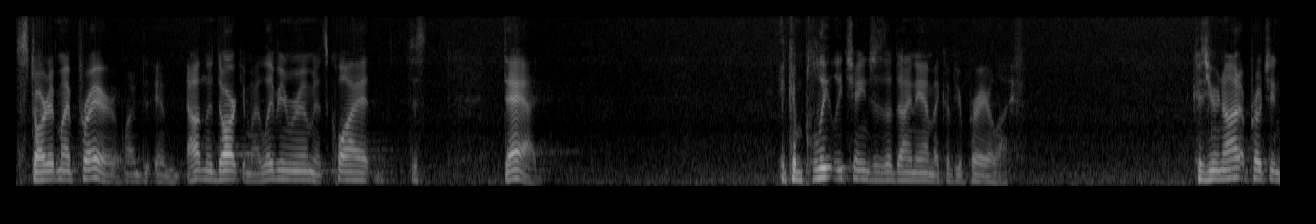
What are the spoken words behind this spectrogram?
started my prayer. I'm out in the dark in my living room, it's quiet. Just, Dad. It completely changes the dynamic of your prayer life. Because you're not approaching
